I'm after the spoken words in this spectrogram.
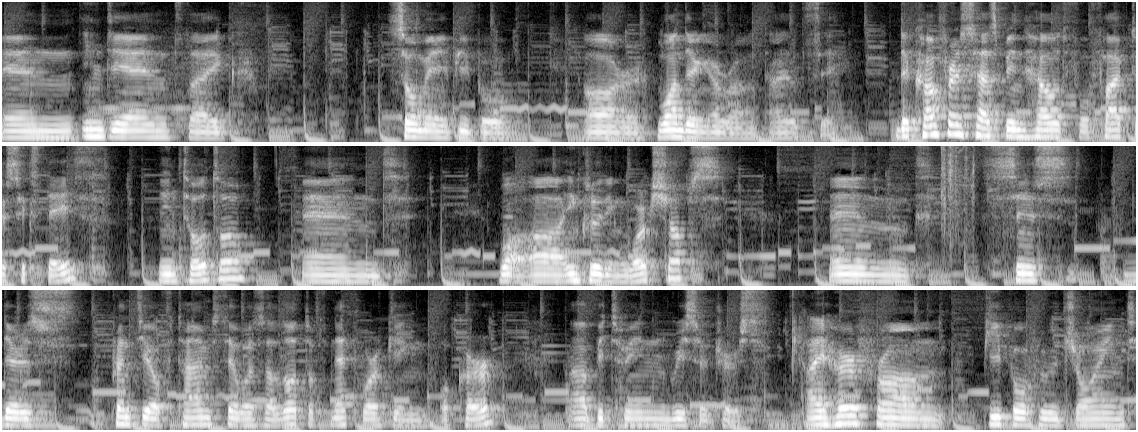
and in the end like so many people are wandering around I would say. The conference has been held for five to six days in total and uh, including workshops and since there's plenty of times there was a lot of networking occur uh, between researchers. I heard from people who joined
